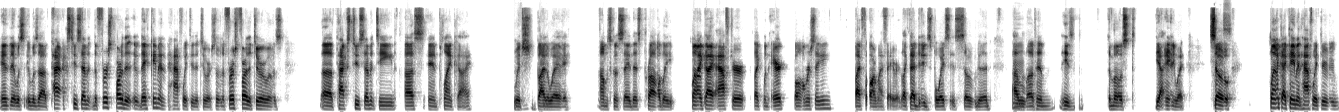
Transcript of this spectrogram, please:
and it was it was uh pax 27 the first part of the they came in halfway through the tour. So the first part of the tour was uh pax 217 us and Plankeye which by the way i'm just going to say this probably Plankeye after like when eric balmer singing by far my favorite like that dude's voice is so good i Mm. love him he's the most yeah anyway so Plankeye came in halfway through.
